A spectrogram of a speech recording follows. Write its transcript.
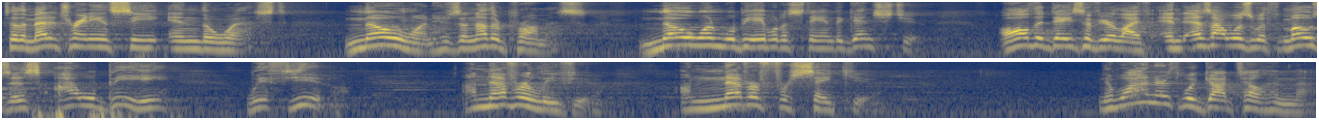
to the Mediterranean Sea in the west. No one, here's another promise, no one will be able to stand against you all the days of your life. And as I was with Moses, I will be with you. I'll never leave you, I'll never forsake you. Now, why on earth would God tell him that?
